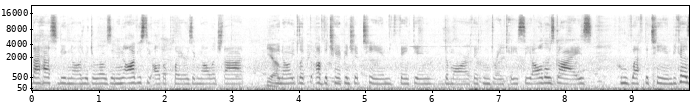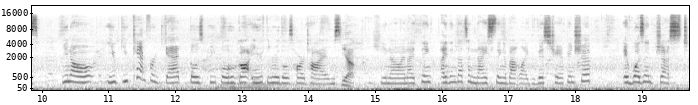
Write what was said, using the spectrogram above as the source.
that has to be acknowledged with DeRozan, and obviously all the players acknowledge that. Yeah. You know, like of the championship team, thanking Demar, thanking Dwane Casey, all those guys who left the team because you know you you can't forget those people who got you through those hard times. Yeah. You know, and I think I think that's a nice thing about like this championship. It wasn't just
